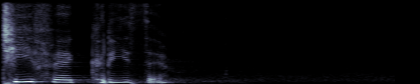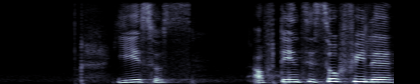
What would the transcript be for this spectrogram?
tiefe Krise. Jesus, auf den sie so viele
